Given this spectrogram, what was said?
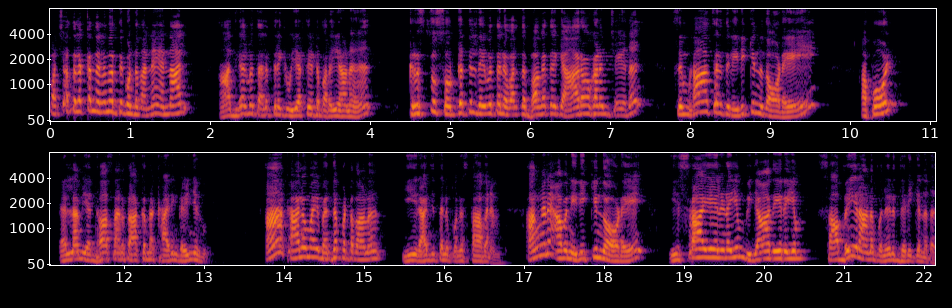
പശ്ചാത്തലമൊക്കെ നിലനിർത്തിക്കൊണ്ട് തന്നെ എന്നാൽ ആധ്യാത്മിക തലത്തിലേക്ക് ഉയർത്തിയിട്ട് പറയുകയാണ് ക്രിസ്തു സ്വർഗത്തിൽ ദൈവത്തിന്റെ വലത്ത് ഭാഗത്തേക്ക് ആരോഹണം ചെയ്ത് സിംഹാസനത്തിൽ ഇരിക്കുന്നതോടെ അപ്പോൾ എല്ലാം യഥാസ്ഥാനത്താക്കുന്ന കാര്യം കഴിഞ്ഞു ആ കാലവുമായി ബന്ധപ്പെട്ടതാണ് ഈ രാജ്യത്തിന്റെ പുനഃസ്ഥാപനം. അങ്ങനെ അവൻ ഇരിക്കുന്നതോടെ ഇസ്രായേലിനെയും വിജാതിയുടെയും സഭയിലാണ് പുനരുദ്ധരിക്കുന്നത്.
